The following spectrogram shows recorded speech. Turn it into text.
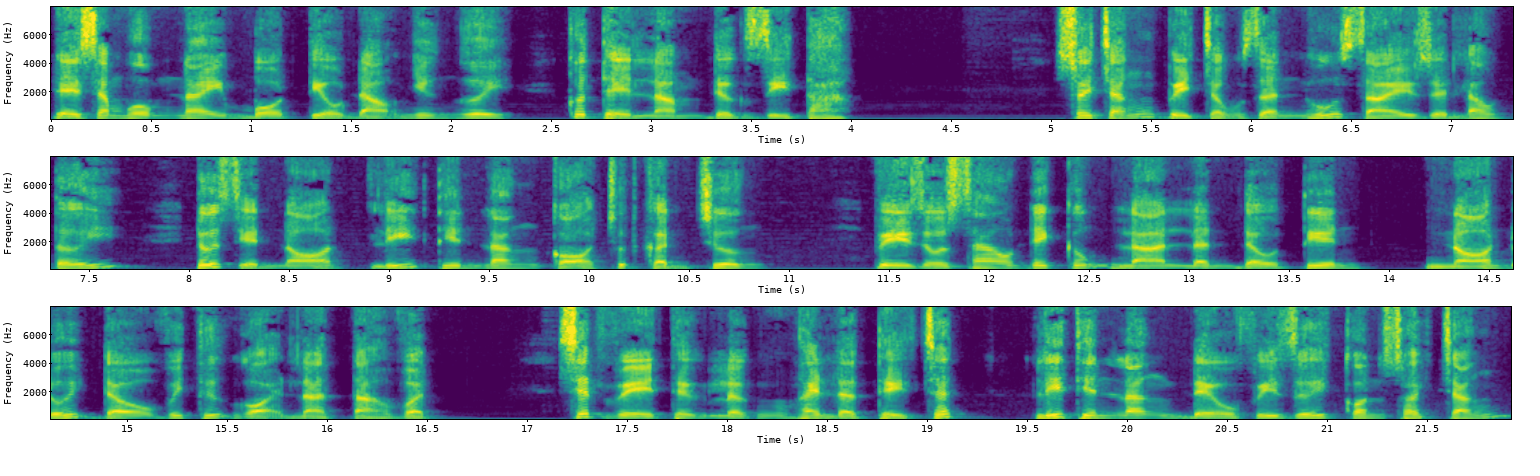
để xem hôm nay một tiểu đạo như ngươi có thể làm được gì ta. Xoay trắng bị chồng dần hú dài rồi lao tới, đối diện nó Lý Thiên Lăng có chút khẩn trương. Vì dù sao đây cũng là lần đầu tiên nó đối đầu với thứ gọi là tà vật. Xét về thực lực hay là thể chất, Lý Thiên Lăng đều phía dưới con sói trắng.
